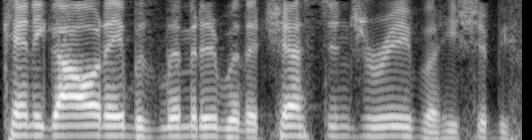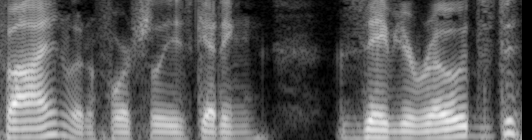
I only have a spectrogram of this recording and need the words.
Kenny Golladay was limited with a chest injury, but he should be fine. But unfortunately, he's getting Xavier Rhodes'd.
